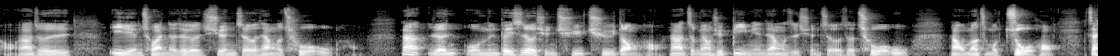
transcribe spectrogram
哦，那就是一连串的这个选择上的错误。那人我们被热情驱驱动哈，那怎么样去避免这样子选择的错误？那我们要怎么做哈？在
